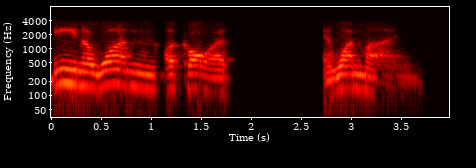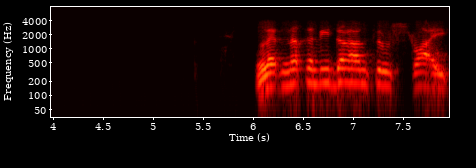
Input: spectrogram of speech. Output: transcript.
being of one accord and one mind. Let nothing be done through strife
